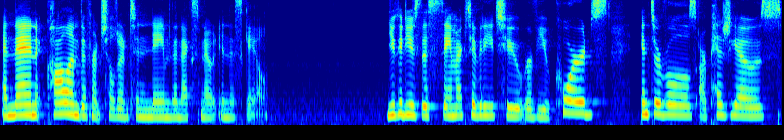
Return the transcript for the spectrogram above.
and then call on different children to name the next note in the scale. You could use this same activity to review chords, intervals, arpeggios,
